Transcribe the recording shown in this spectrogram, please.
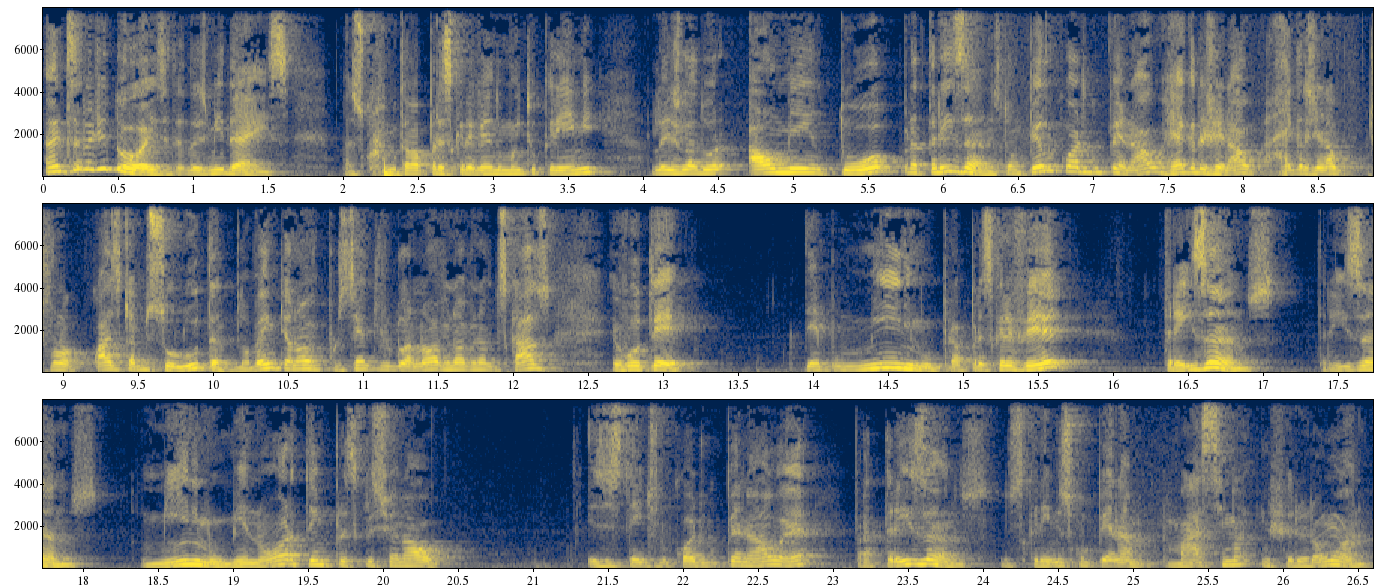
Antes era de 2, até 2010. Mas como estava prescrevendo muito crime, o legislador aumentou para 3 anos. Então, pelo Código Penal, regra geral, regra geral de forma quase que absoluta, 99,999 dos casos, eu vou ter tempo mínimo para prescrever 3 anos. 3 anos. O mínimo, menor tempo prescricional existente no Código Penal é para 3 anos, nos crimes com pena máxima inferior a um ano.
